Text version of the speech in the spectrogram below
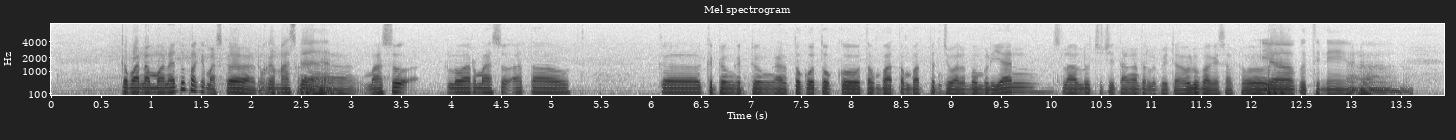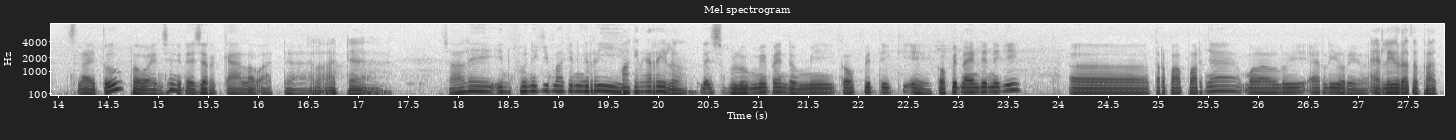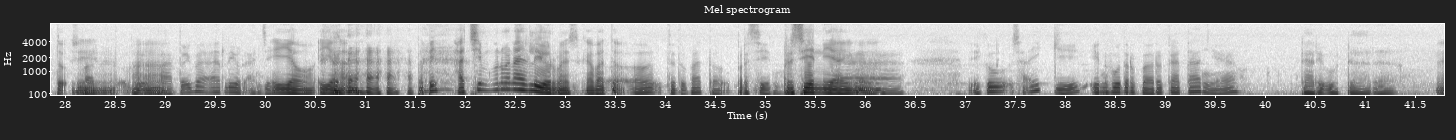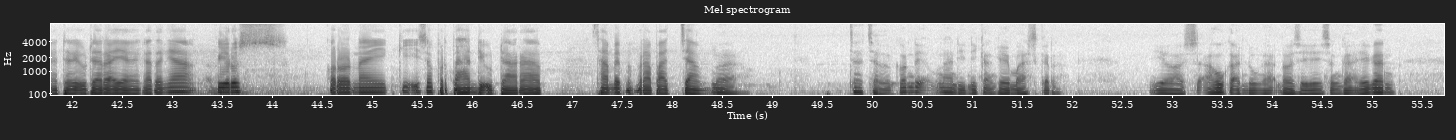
ke mana-mana itu pakai masker. Pakai masker. Nah, masuk keluar masuk atau ke gedung-gedung atau toko-toko tempat-tempat penjualan pembelian selalu cuci tangan terlebih dahulu pakai sabun. Ya kudune ngono. Ah. Setelah itu bawa hand sanitizer kalau ada. Kalau ada. Soalnya info niki makin ngeri. Makin ngeri loh. Lek sebelumnya pandemi Covid iki eh Covid-19 iki eh terpaparnya melalui air liur ya. Air liur atau batuk sih. Batuk, Heeh. batuk itu air liur anjing. Iya, iya. Tapi hajim kan air liur, Mas, gak batuk. Oh, itu batuk, bersin. Bersin ya iku. Nah, iku saiki info terbaru katanya dari udara. Nah, dari udara ya. Katanya virus corona iki iso bertahan di udara sampai beberapa jam. Nah, jajal kon nek nandini gak gawe masker. Ya aku gak ndongakno sih, seenggaknya kan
